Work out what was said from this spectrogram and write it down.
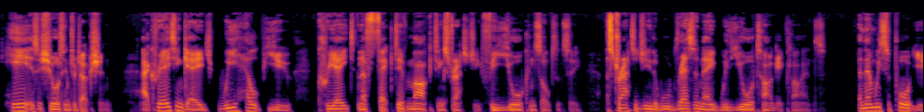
here is a short introduction. At Create Engage, we help you create an effective marketing strategy for your consultancy, a strategy that will resonate with your target clients. And then we support you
